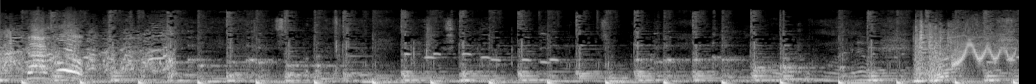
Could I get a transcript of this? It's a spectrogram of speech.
Gago! Oh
